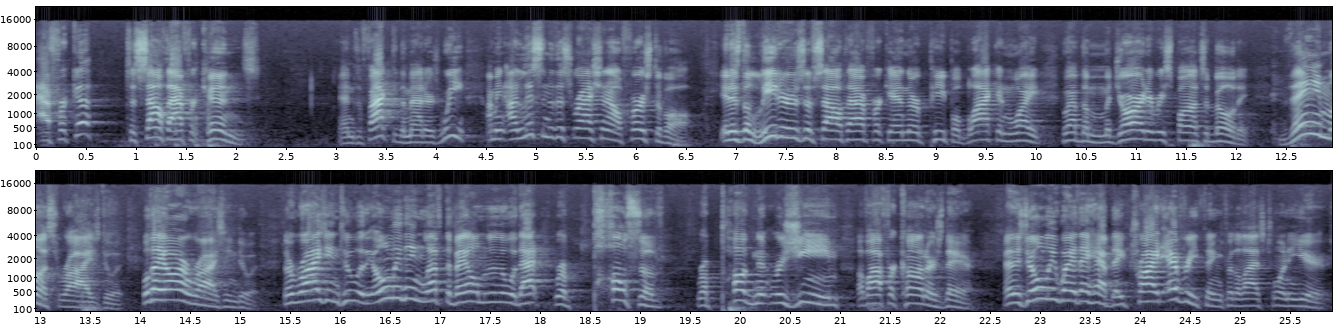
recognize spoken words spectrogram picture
Africa, to South Africans. And the fact of the matter is, we, I mean, I listen to this rationale first of all. It is the leaders of South Africa and their people, black and white, who have the majority responsibility. They must rise to it. Well, they are rising to it. They're rising to it. With the only thing left available to them with that repulsive, repugnant regime of Afrikaners there. And it's the only way they have. They've tried everything for the last 20 years.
